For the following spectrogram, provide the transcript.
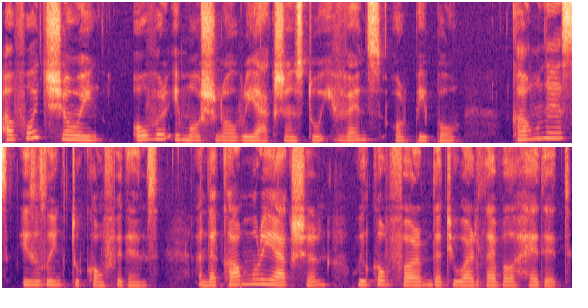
Avoid showing over emotional reactions to events or people. Calmness is linked to confidence, and a calm reaction will confirm that you are level headed.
